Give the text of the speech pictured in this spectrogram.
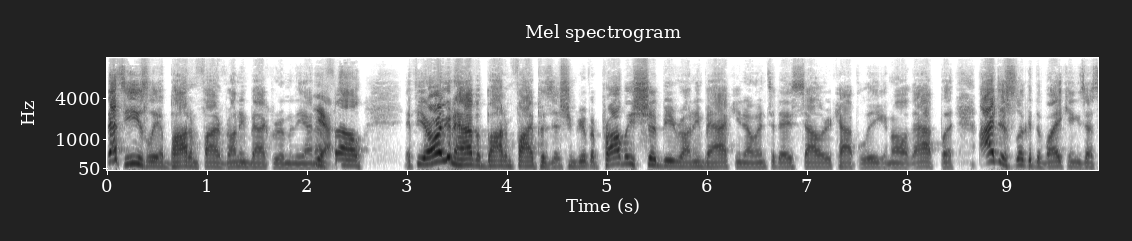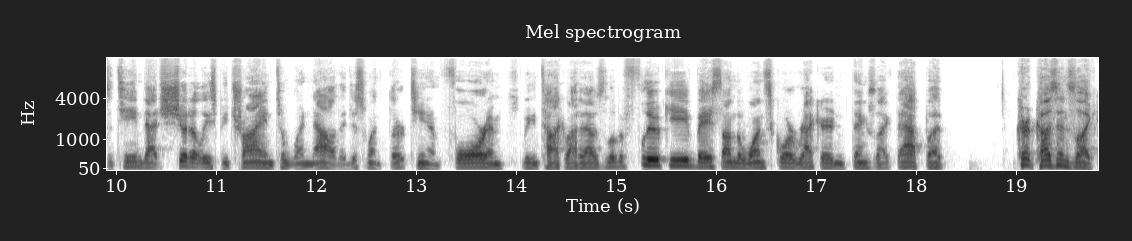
that's easily a bottom five running back room in the NFL. Yeah if you are going to have a bottom five position group, it probably should be running back, you know, in today's salary cap league and all that. But I just look at the Vikings as a team that should at least be trying to win now. They just went 13 and four, and we can talk about it. That was a little bit fluky based on the one score record and things like that. But Kirk Cousins, like,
